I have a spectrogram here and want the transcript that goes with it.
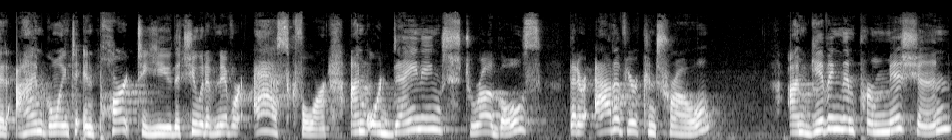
that I'm going to impart to you that you would have never asked for, I'm ordaining struggles that are out of your control. I'm giving them permission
